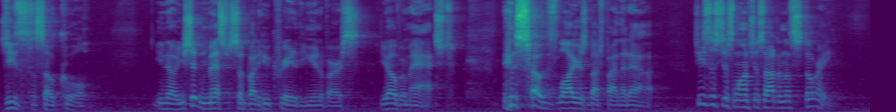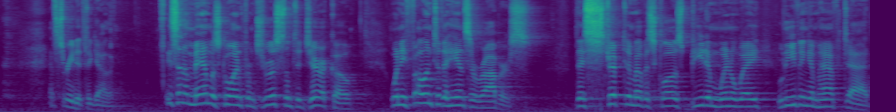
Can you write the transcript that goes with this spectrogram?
Jesus is so cool. You know, you shouldn't mess with somebody who created the universe, you're overmatched. And so this lawyer's about to find that out. Jesus just launches out on a story. Let's read it together. He said, A man was going from Jerusalem to Jericho when he fell into the hands of robbers. They stripped him of his clothes, beat him, went away, leaving him half dead.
